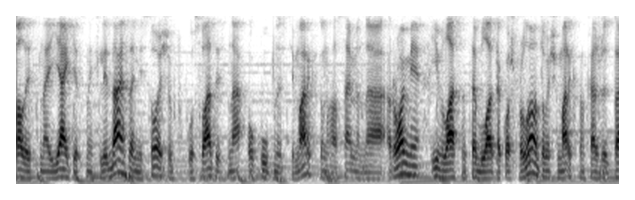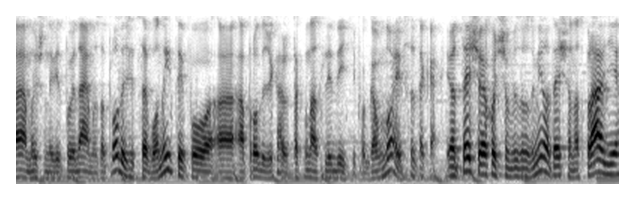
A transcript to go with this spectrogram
фокусувались на якісних лідах, замість того, щоб фокусуватись на окупності маркетингу, а саме на ромі. І власне це була також проблема, тому що маркетинг каже, та ми ж не відповідаємо за продажі, це вони, типу, а, продажі кажуть, так у нас ліди, типу, говно і все таке. І от те, що я хочу, щоб ви зрозуміли, те, що насправді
